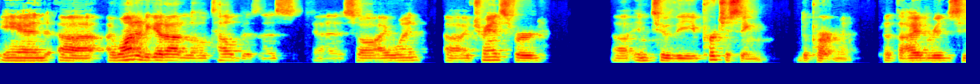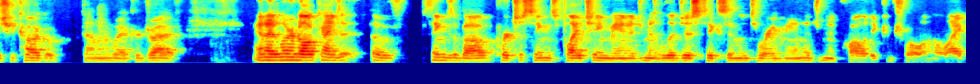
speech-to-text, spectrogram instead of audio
and uh, I wanted to get out of the hotel business. Uh, so I went, uh, I transferred uh, into the purchasing department at the Hyatt Regency Chicago down on Wacker Drive, and I learned all kinds of, of things about purchasing, supply chain management, logistics, inventory management, quality control, and the like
